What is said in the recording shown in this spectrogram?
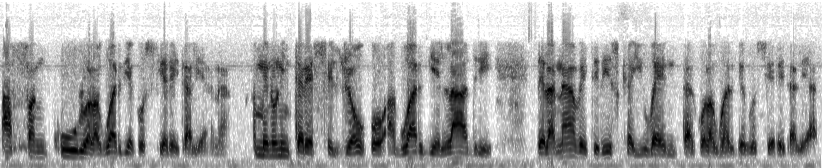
a fanculo la Guardia Costiera italiana. A me non interessa il gioco a guardie e ladri della nave tedesca Juventa con la Guardia Costiera italiana.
